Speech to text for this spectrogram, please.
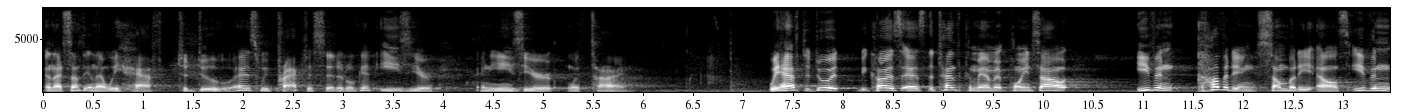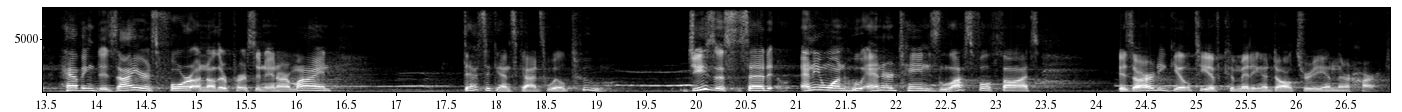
And that's something that we have to do. As we practice it, it'll get easier and easier with time. We have to do it because, as the 10th commandment points out, even coveting somebody else, even having desires for another person in our mind, that's against God's will too. Jesus said, anyone who entertains lustful thoughts is already guilty of committing adultery in their heart.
